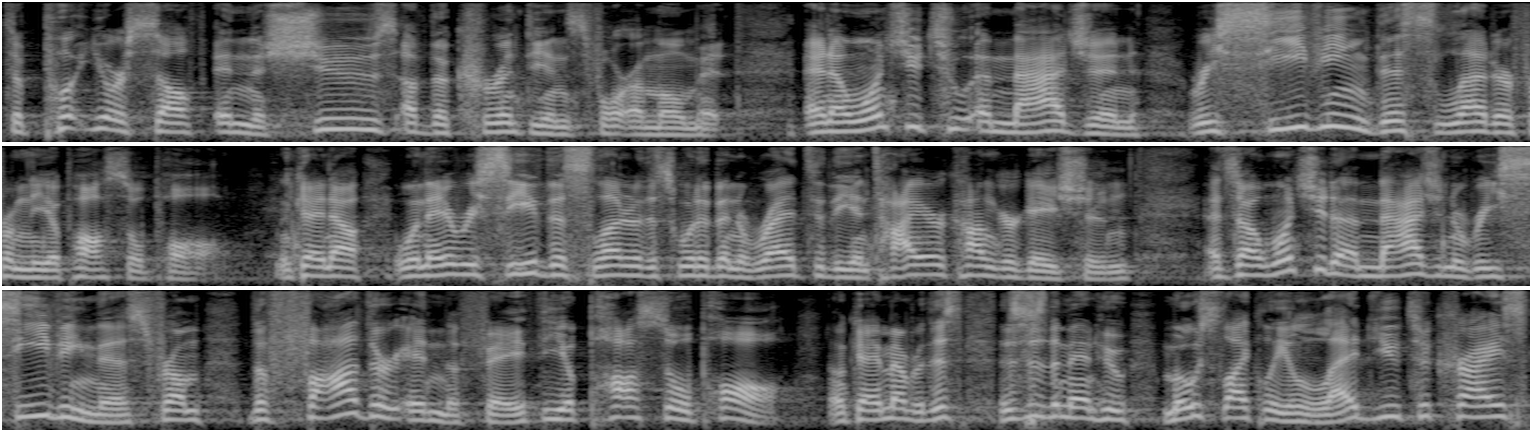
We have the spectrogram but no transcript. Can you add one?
to put yourself in the shoes of the Corinthians for a moment. And I want you to imagine receiving this letter from the Apostle Paul. Okay, now when they received this letter, this would have been read to the entire congregation. And so I want you to imagine receiving this from the father in the faith, the Apostle Paul. Okay, remember, this, this is the man who most likely led you to Christ,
